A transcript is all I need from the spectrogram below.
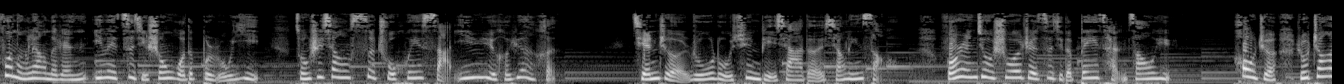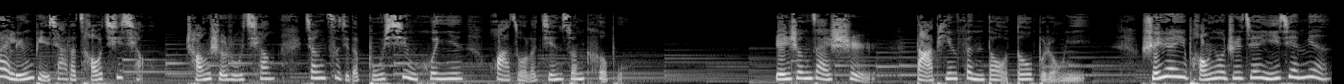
负能量的人因为自己生活的不如意，总是向四处挥洒阴郁和怨恨。前者如鲁迅笔下的祥林嫂，逢人就说着自己的悲惨遭遇；后者如张爱玲笔下的曹七巧，长舌如枪，将自己的不幸婚姻化作了尖酸刻薄。人生在世，打拼奋斗都不容易。谁愿意朋友之间一见面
